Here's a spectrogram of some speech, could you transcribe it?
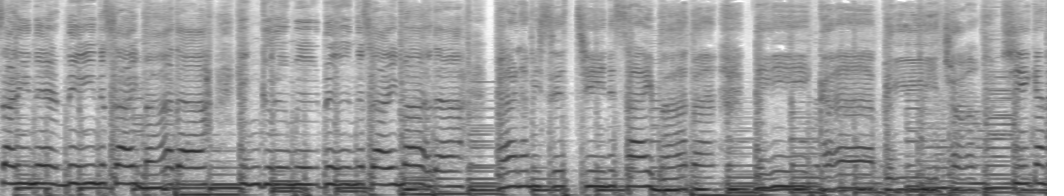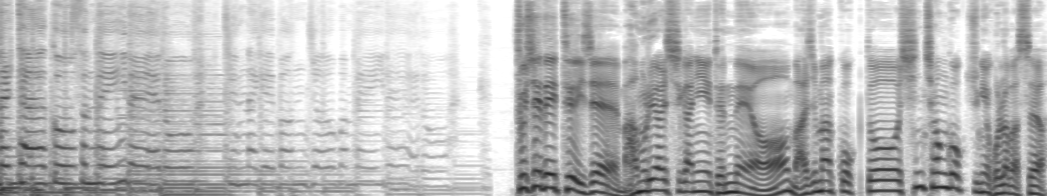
햇살이 내리는 사이마다 흰 구름 흐르는 사이마다 바람이 스치는 사이마다 네가 비쳐 시간을 타고선 내일에도 진하게 번져와 매일에도 2시의 데이트 이제 마무리할 시간이 됐네요. 마지막 곡도 신청곡 중에 골라봤어요.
